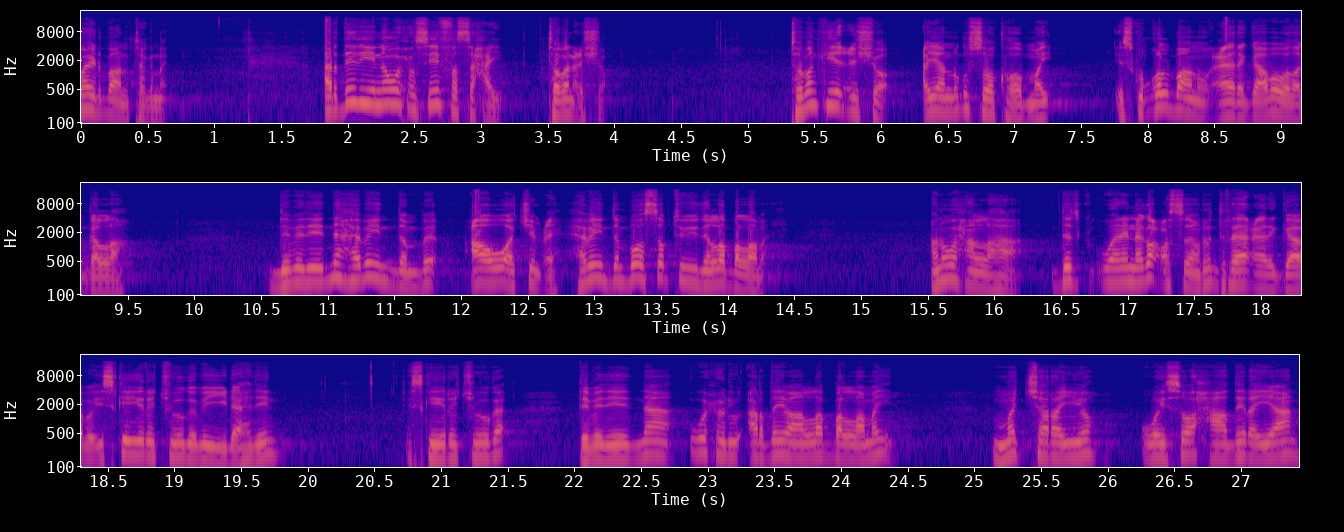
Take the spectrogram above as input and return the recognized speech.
maydh baanu tagnay. Ardaydiina wuxuu sii fasaxay toban cisho. Tobankii cisho ayaa nagu soo koobmay. Isku qol baanu ceerigaabo wada gallaa. Dabadeedna habeen dambe caawa waa jimce. Habeen dambe oo sabtidu idinla ballamay. Anugu waxaan lahaa dad waanay naga codsadeen runtii reer ceerigaabo iska yaro jooga bay yidhaahdeen. Iska yaro jooga. Dabadeedna wuxuu ihi arday baan la ballamay. Ma jarayo way soo xaadirayaan.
